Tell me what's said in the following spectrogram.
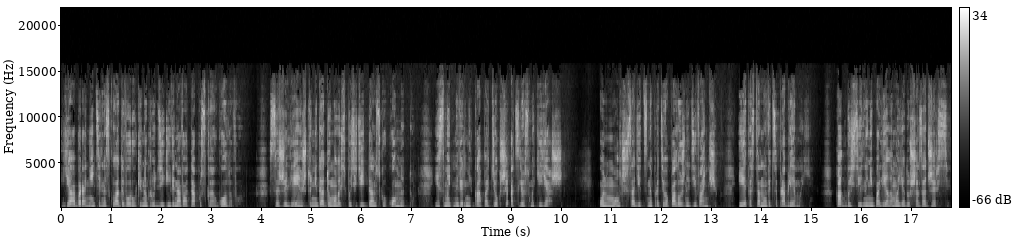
я оборонительно складываю руки на груди и виновато опускаю голову. Сожалею, что не додумалась посетить дамскую комнату и смыть наверняка потекший от слез макияж. Он молча садится на противоположный диванчик, и это становится проблемой. Как бы сильно ни болела моя душа за Джерси,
